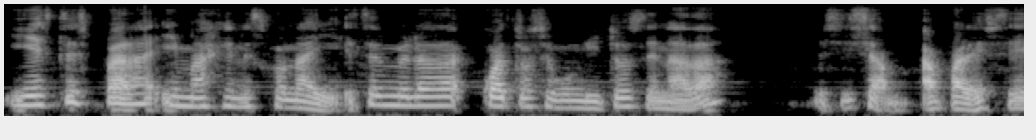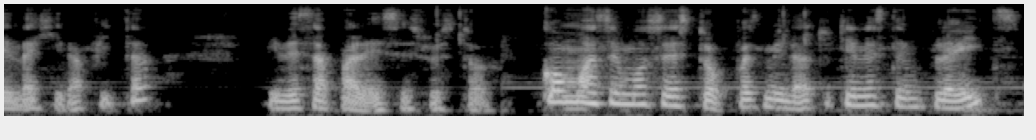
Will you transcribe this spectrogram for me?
Y este es para imágenes con ahí. Este me da 4 segunditos de nada. ¿Ves si aparece la jirafita? Y desaparece, eso es todo. ¿Cómo hacemos esto? Pues mira, tú tienes templates.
